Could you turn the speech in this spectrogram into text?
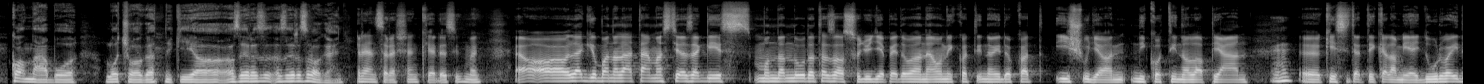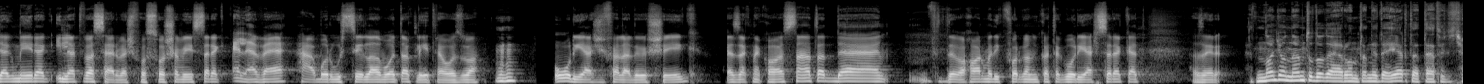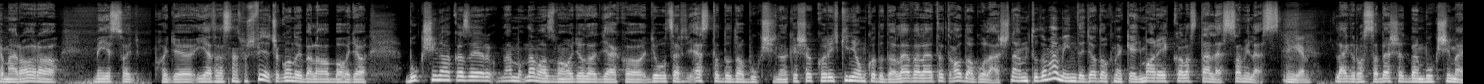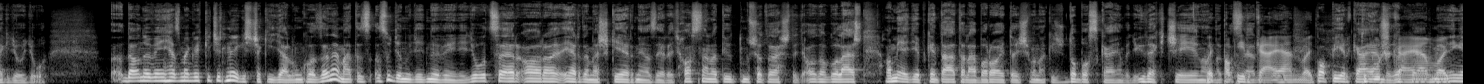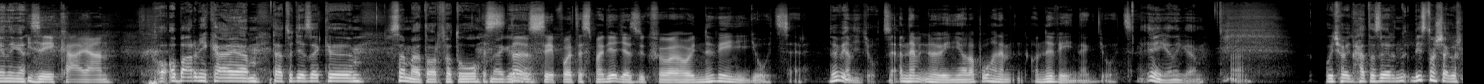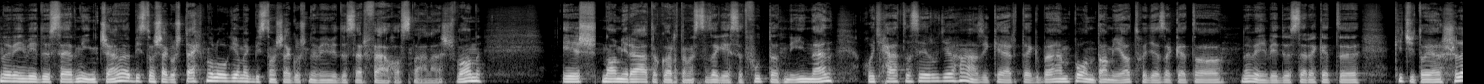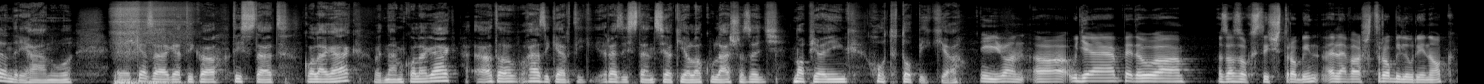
kannából locsolgatni ki, a, azért, az, azért az vagány. Rendszeresen kérdezzük meg. A, a legjobban alátámasztja az egész mondandódat az az, hogy ugye például a neonikotinoidokat is ugye a nikotin alapján uh-huh. készítették el, ami egy durva idegméreg, illetve a szerves foszforsavészszerek eleve háborús célral voltak létrehozva. Uh-huh. Óriási felelősség ezeknek a használata, de, de a harmadik forgalmi kategóriás szereket azért Hát nagyon nem tudod elrontani, de érted? Tehát, hogyha már arra mész, hogy, hogy ilyet használsz, most figyelj, csak gondolj bele abba, hogy a buksinak azért nem, nem az van, hogy odaadják a gyógyszert, hogy ezt adod a buksinak, és akkor így kinyomkodod a levelet, tehát adagolás, nem tudom, hát mindegy, adok neki egy marékkal, aztán lesz, ami lesz. Igen. Legrosszabb esetben buksi meggyógyul. De a növényhez meg egy kicsit mégiscsak így állunk hozzá. Nem, hát az, az ugyanúgy egy növényi gyógyszer, arra érdemes kérni azért egy használati útmutatást, egy adagolást, ami egyébként általában rajta is van a kis dobozkáján, vagy üvegcsén, vagy annak a papírkáján, szerve- vagy papírkáján, vagy, akármi. vagy igen, igen. izékáján. A, a bármikáján, tehát hogy ezek szemmel tartható, Ez meg nagyon szép volt, ezt majd jegyezzük fel, hogy növényi gyógyszer. növényi gyógyszer. Nem növényi alapú, hanem a növénynek gyógyszer. Igen, igen. Úgyhogy hát azért biztonságos növényvédőszer nincsen, biztonságos technológia, meg biztonságos növényvédőszer felhasználás van, és na, amire át akartam ezt az egészet futtatni innen, hogy hát azért ugye a házi kertekben pont amiatt, hogy ezeket a növényvédőszereket kicsit olyan slendrihánul kezelgetik a tisztelt kollégák, vagy nem kollégák, hát a házi kerti rezisztencia kialakulás az egy napjaink hot topikja. Így van. A, ugye például a, az azoxtistrobin, eleve a strobilurinok,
